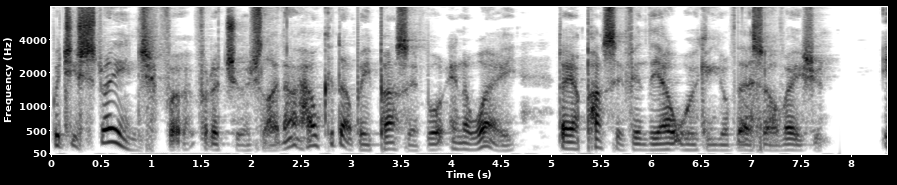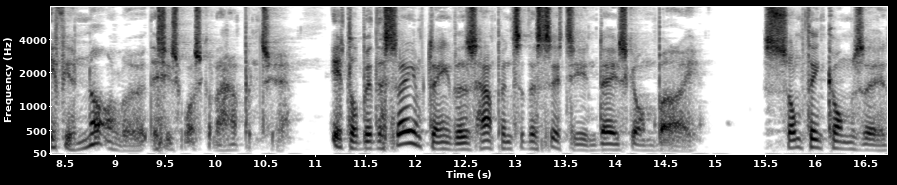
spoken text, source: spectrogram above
which is strange for, for a church like that. How could that be passive? But in a way, they are passive in the outworking of their salvation. If you're not alert, this is what's going to happen to you. It'll be the same thing that has happened to the city in days gone by. Something comes in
